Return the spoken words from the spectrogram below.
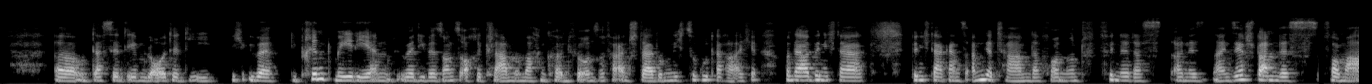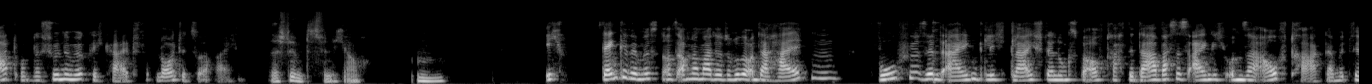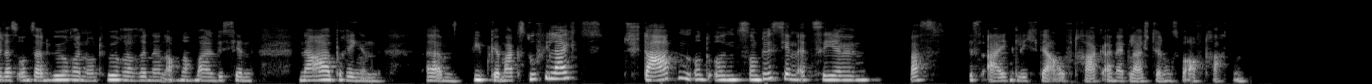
Äh, und das sind eben Leute, die ich über die Printmedien, über die wir sonst auch Reklame machen können für unsere Veranstaltung, nicht so gut erreiche. Von daher bin ich da, bin ich da ganz angetan davon und finde das eine, ein sehr spannendes Format und eine schöne Möglichkeit, Leute zu erreichen. Das stimmt, das finde ich auch. Mhm. Ich denke, wir müssten uns auch nochmal darüber unterhalten, wofür sind eigentlich Gleichstellungsbeauftragte da? Was ist eigentlich unser Auftrag, damit wir das unseren Hörern und Hörerinnen auch nochmal ein bisschen nahe bringen? Ähm, Wiebke, magst du vielleicht starten und uns so ein bisschen erzählen, was ist eigentlich der Auftrag einer Gleichstellungsbeauftragten?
